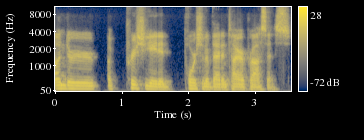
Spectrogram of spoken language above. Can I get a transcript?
underappreciated portion of that entire process?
